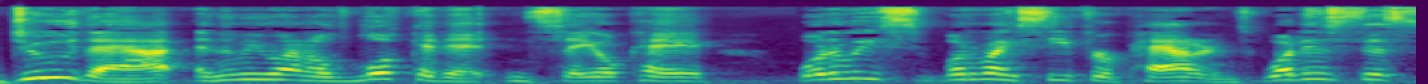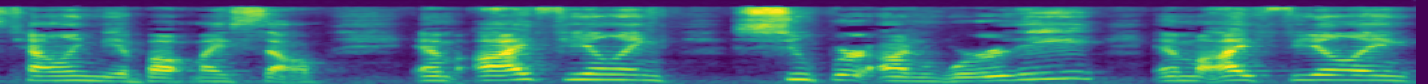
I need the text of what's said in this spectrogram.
do that and then we want to look at it and say, okay, what do we what do I see for patterns? What is this telling me about myself? Am I feeling super unworthy? Am I feeling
